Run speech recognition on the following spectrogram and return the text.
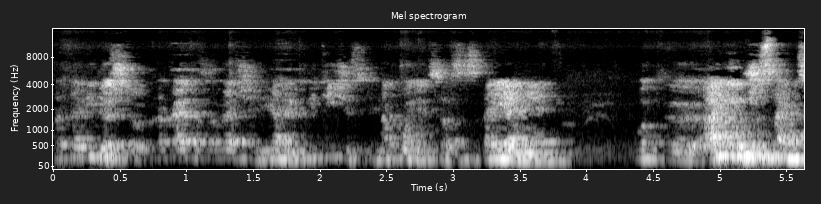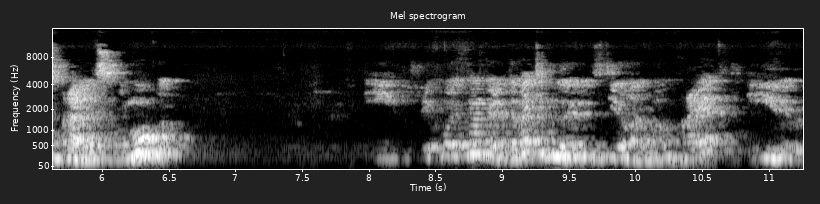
Когда видят, что какая-то задача реально критически находится в состоянии, вот э, они уже сами справиться не могут, и приходят к нам и говорят, давайте мы сделаем проект и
